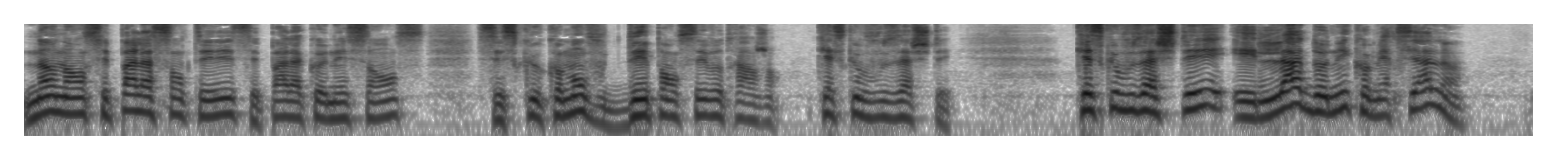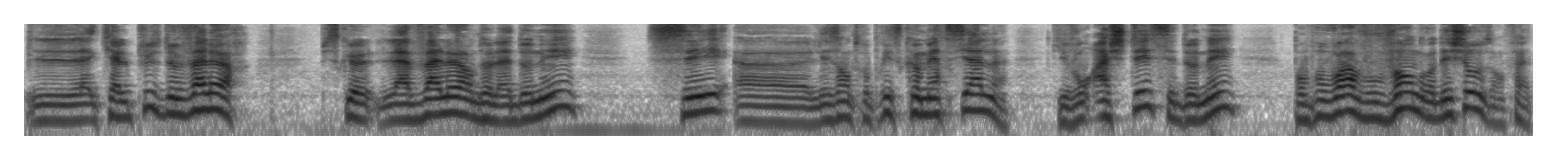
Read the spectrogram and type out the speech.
Non non, c'est pas la santé, c'est pas la connaissance, c'est ce que comment vous dépensez votre argent. Qu'est-ce que vous achetez? Qu'est-ce que vous achetez? Et la donnée commerciale qui a le plus de valeur puisque la valeur de la donnée, c'est euh, les entreprises commerciales qui vont acheter ces données pour pouvoir vous vendre des choses, en fait.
